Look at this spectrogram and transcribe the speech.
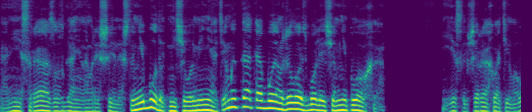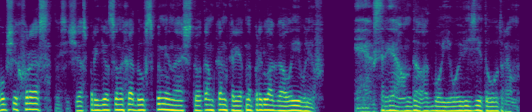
Они сразу с Ганином решили, что не будут ничего менять, им и так обоим жилось более чем неплохо. Если вчера хватило общих фраз, то сейчас придется на ходу вспоминать, что там конкретно предлагал Ивлев. Эх, зря он дал отбой его визита утром.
